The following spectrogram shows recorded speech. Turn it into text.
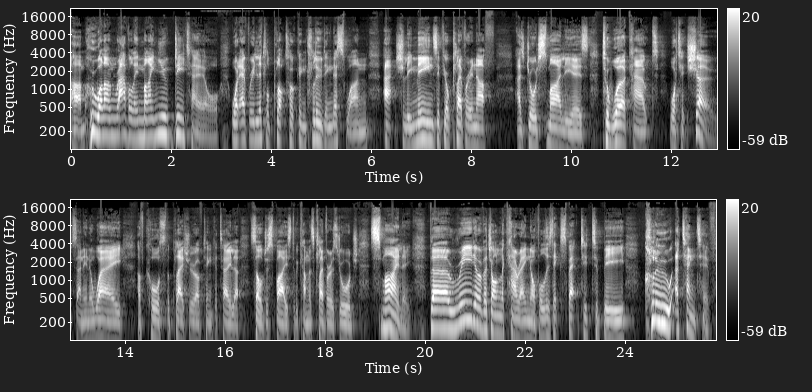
um, who will unravel in minute detail what every little plot hook, including this one, actually means if you're clever enough, as George Smiley is, to work out what it shows. And in a way, of course, the pleasure of Tinker Tailor, Soldier Spy, is to become as clever as George Smiley. The reader of a John Le Carre novel is expected to be clue attentive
